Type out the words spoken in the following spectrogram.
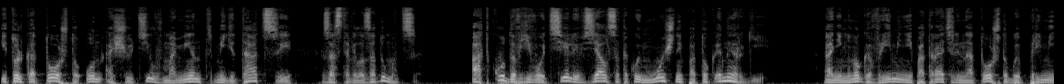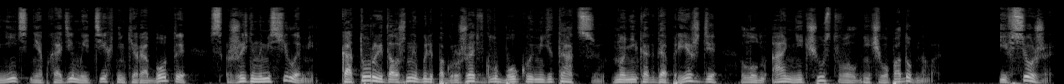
И только то, что он ощутил в момент медитации, заставило задуматься. Откуда в его теле взялся такой мощный поток энергии? Они много времени потратили на то, чтобы применить необходимые техники работы с жизненными силами, которые должны были погружать в глубокую медитацию, но никогда прежде Лун Ань не чувствовал ничего подобного. И все же...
